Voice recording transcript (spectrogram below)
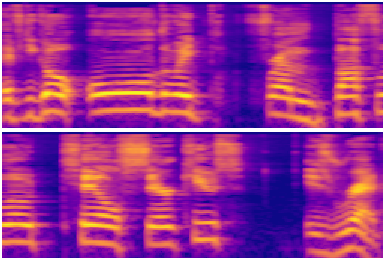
if you go all the way from Buffalo till Syracuse is red.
